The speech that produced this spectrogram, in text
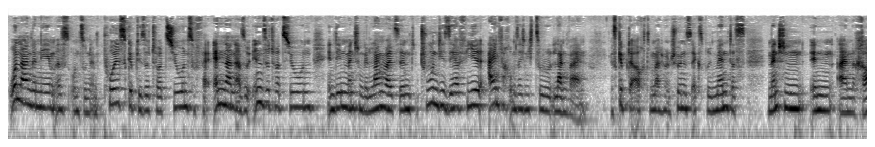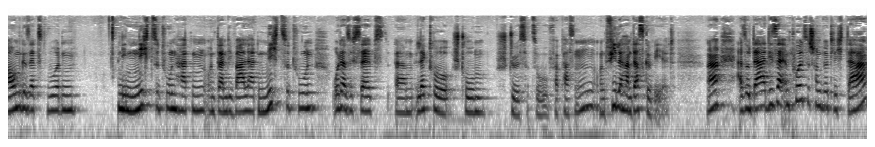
unangenehm ist und so einen Impuls gibt, die Situation zu verändern. Also in Situationen, in denen Menschen gelangweilt sind, tun die sehr viel, einfach um sich nicht zu langweilen. Es gibt da auch zum Beispiel ein schönes Experiment, dass Menschen in einen Raum gesetzt wurden, die nichts zu tun hatten und dann die Wahl hatten, nichts zu tun oder sich selbst ähm, Elektrostromstöße zu verpassen. Und viele haben das gewählt. Ja? Also da, dieser Impuls ist schon wirklich da.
